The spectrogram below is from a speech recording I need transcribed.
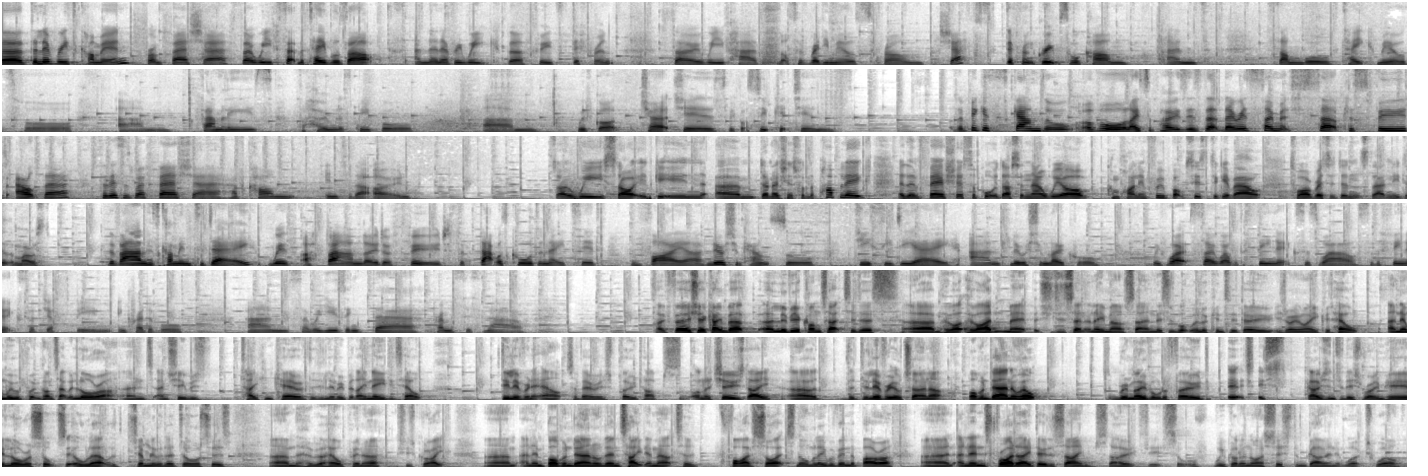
The deliveries come in from FareShare, so we've set the tables up and then every week the food's different. So we've had lots of ready meals from chefs. Different groups will come and some will take meals for um, families, for homeless people. Um, we've got churches, we've got soup kitchens. The biggest scandal of all, I suppose, is that there is so much surplus food out there. So this is where FareShare have come into their own. So we started getting um, donations from the public and then FareShare supported us and now we are compiling food boxes to give out to our residents that need it the most. The van has come in today with a fan load of food. So that was coordinated via Lewisham Council, GCDA and Lewisham Local. We've worked so well with the Phoenix as well. So the Phoenix have just been incredible. And so we're using their premises now. So first year came back, Olivia contacted us, um, who, I, who I hadn't met, but she just sent an email saying, this is what we're looking to do, is there any way you could help? And then we were put in contact with Laura and, and she was taking care of the delivery, but they needed help delivering it out to various food hubs. On a Tuesday, uh, the delivery will turn up. Bob and Dan will help remove all the food. It it's, goes into this room here. Laura sorts it all out with, generally with her daughters um, who are helping her, which is great. Um, and then Bob and Dan will then take them out to five sites normally within the borough. And, and then Friday they do the same. So it's, it's sort of, we've got a nice system going, it works well.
